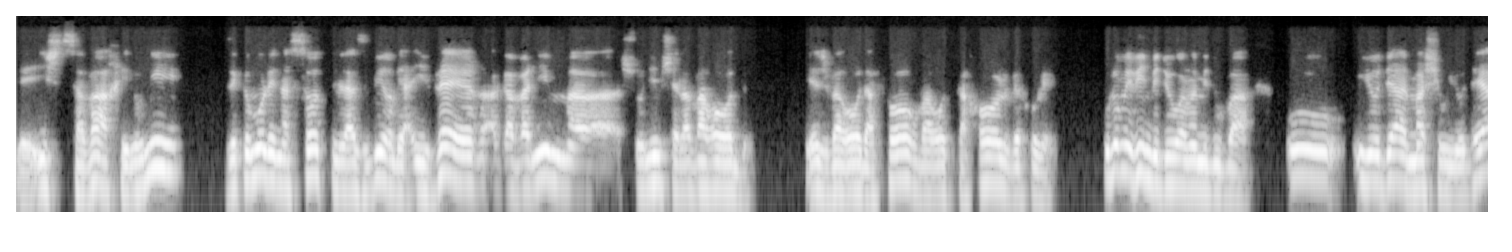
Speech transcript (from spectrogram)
לאיש צבא חילוני זה כמו לנסות להסביר לעיוור הגוונים השונים של הוורוד. יש ורוד אפור, ורוד כחול וכולי. הוא לא מבין בדיוק על מה מדובר. הוא יודע על מה שהוא יודע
